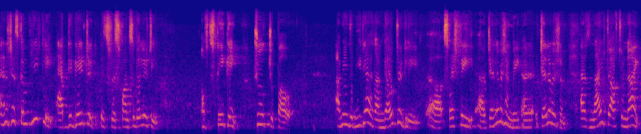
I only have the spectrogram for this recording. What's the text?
And it has completely abdicated its responsibility of speaking truth to power. I mean, the media has undoubtedly, uh, especially uh, television, uh, television, has night after night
